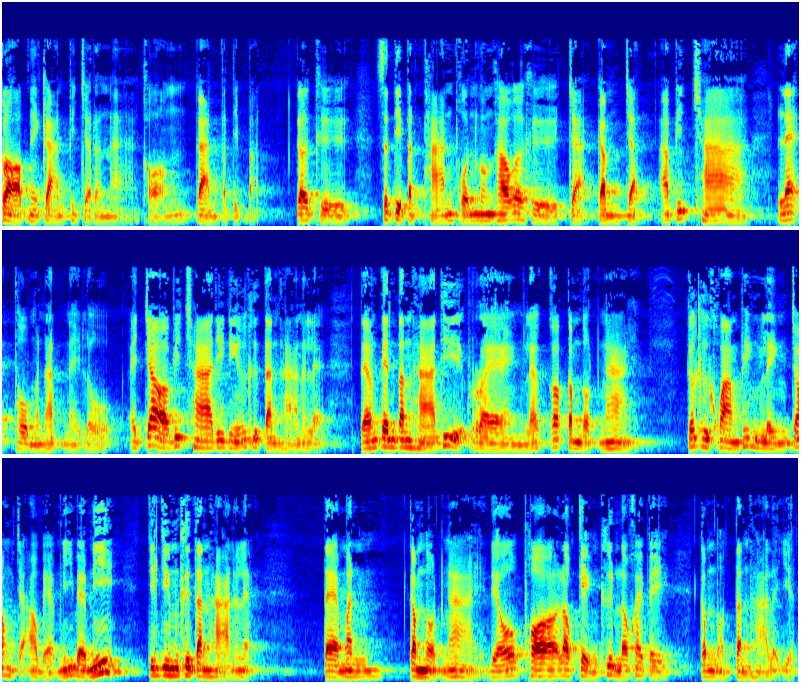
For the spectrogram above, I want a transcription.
กรอบในการพิจารณาของการปฏิบัติ ก็คือสติปัฏฐานผลของเขาก็คือจะกำจัดอภิชาและโทมนัสในโลกไอ้เจ้าอภิชาจริงๆก็คือตัณหานั่นแหละ แต่มันเป็นตัณหาที่แรงแล้วก็กำหนดง่าย ก็คือความเพ่งเล็งจ้องจะเอาแบบนี้แบบนี้ จริง ๆ มันคือตัณหานั่นแหละ แต่มันกำหนดง่าย เดี๋ยวพอเราเก่งขึ้นเราค่อยไปกำหนดตัณหาละเอียด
